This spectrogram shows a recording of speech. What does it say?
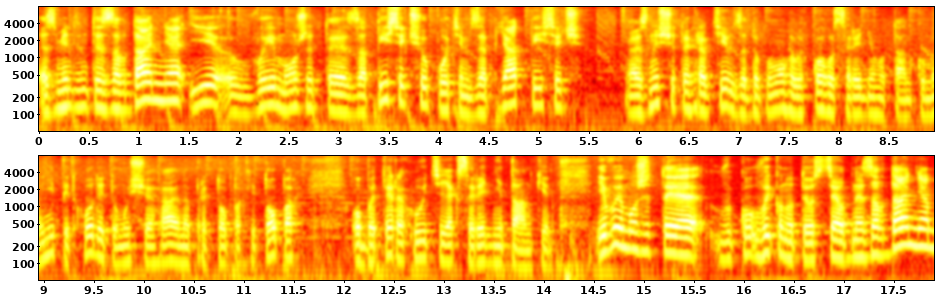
Змінити завдання, і ви можете за 1000, потім за 5000 е, знищити гравців за допомогою легкого середнього танку. Мені підходить, тому що я граю на притопах і топах. ОБТ рахується як середні танки. І ви можете виконати ось це одне завдання.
